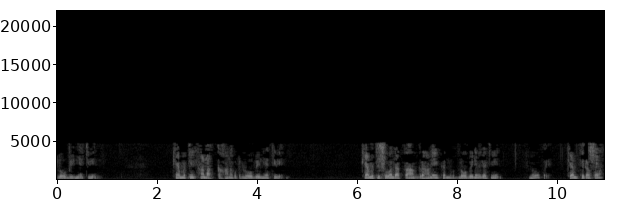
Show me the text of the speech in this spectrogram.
ලෝභය නැති වෙන්නේ. කැමති හඬක් අහනකොට ලෝභය නැති වෙන්නේ. කැමති සුවඳක් ආග්‍රහණය කරනකොට ලෝභය නෙවෙයි ඇති වෙන්නේ. ලෝභය. කැමති රසයක්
